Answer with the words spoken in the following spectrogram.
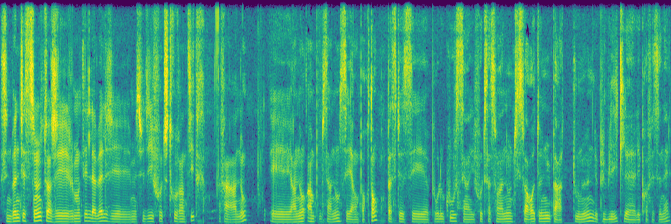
C'est une bonne question. Quand j'ai monté le label, je me suis dit il faut que je trouve un titre, enfin un nom. Et un nom, c'est un nom, c'est important parce que c'est pour le coup, il faut que ça soit un nom qui soit retenu par tout le monde, le public, le- les professionnels.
